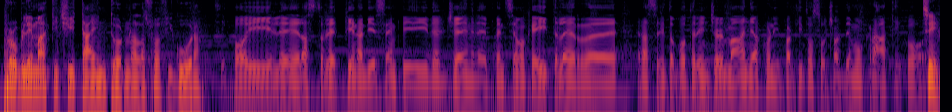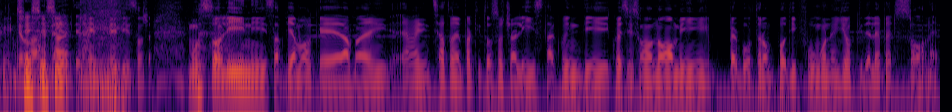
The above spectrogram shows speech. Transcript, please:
problematicità intorno alla sua figura. Sì, poi le- la storia è piena di esempi del genere. Pensiamo che Hitler eh, era salito al potere in Germania con il Partito Socialdemocratico. Sì, che sì, sì, sì. aveva tendenze socia- Mussolini sappiamo che era- aveva iniziato nel Partito Socialista, quindi questi sono nomi per buttare un po' di fumo negli occhi delle persone.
